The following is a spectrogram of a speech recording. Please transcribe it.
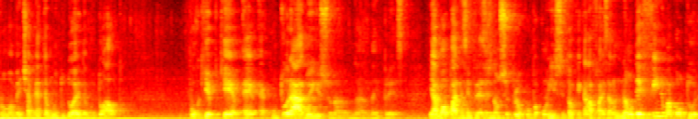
normalmente a meta é muito doida, é muito alta. Por quê? Porque é, é culturado isso na, na- na empresa. E a maior parte das empresas não se preocupa com isso. Então o que, que ela faz? Ela não define uma cultura.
